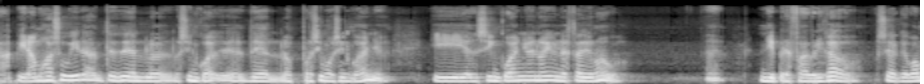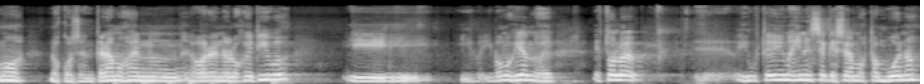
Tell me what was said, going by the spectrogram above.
aspiramos a subir antes de los, cinco, de los próximos cinco años y en cinco años no hay un estadio nuevo. ¿eh? ni prefabricado. O sea que vamos, nos concentramos en, ahora en el objetivo y, vamos viendo. Esto lo, eh, y ustedes imagínense que seamos tan buenos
